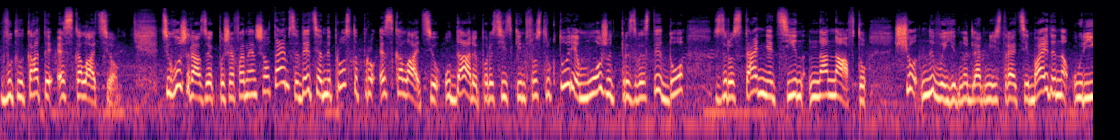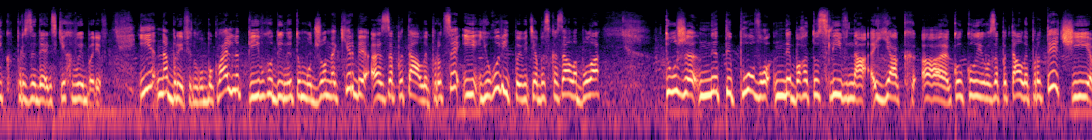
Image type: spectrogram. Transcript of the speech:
викликати ескалацію. Цього ж разу, як пише Financial Times, йдеться не просто про ескалацію. Удари по російській інфраструктурі можуть призвести до зростання цін на нафту, що невигідно для адміністрації Байдена у рік президентських виборів. І на брифінгу буквально півгодини тому Джона Кірбі е, запитали про це, і його відповідь, я би сказала, була. Дуже нетипово небагатослівна, як е, коли його запитали про те, чи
